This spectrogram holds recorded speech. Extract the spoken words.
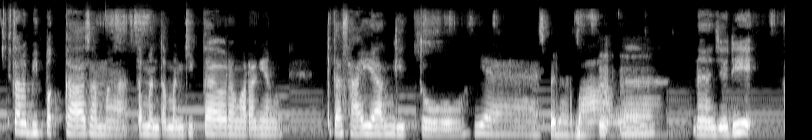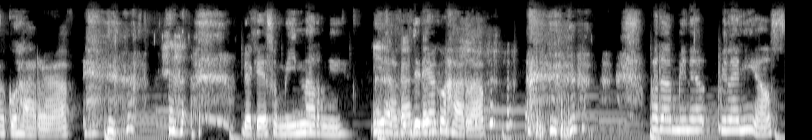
kita lebih peka sama teman-teman kita, orang-orang yang kita sayang gitu. Yes, benar banget. Mm-mm. Nah, jadi aku harap udah kayak seminar nih. Iya kan? Jadi aku harap pada millennial- millennials.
